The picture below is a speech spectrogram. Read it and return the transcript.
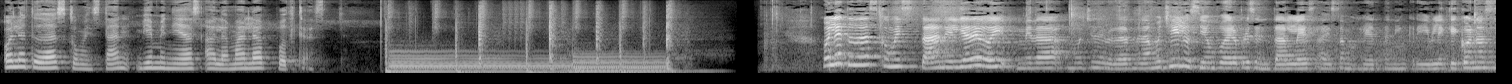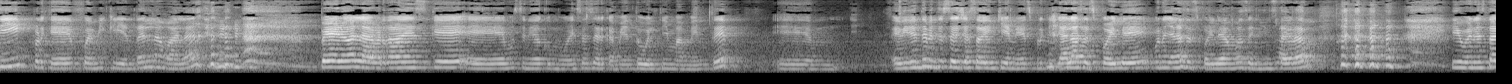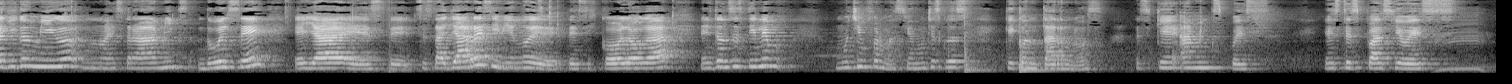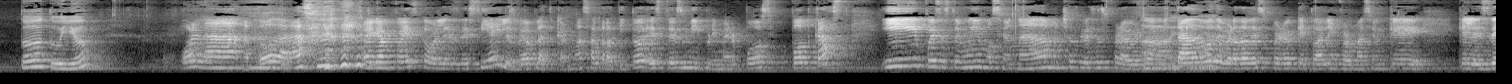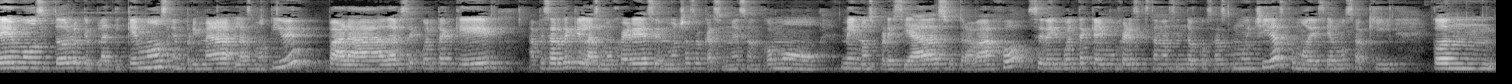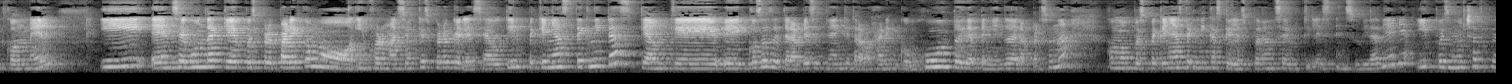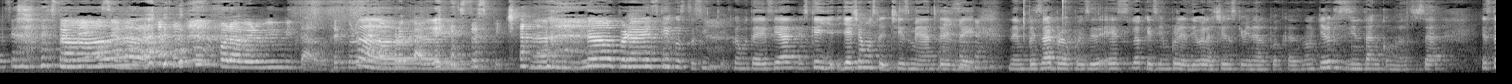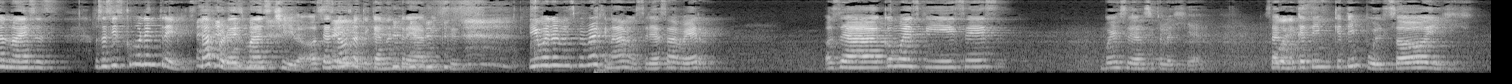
Hola a todas, ¿cómo están? Bienvenidas a La Mala Podcast. Hola a todas, ¿cómo están? El día de hoy me da mucha, de verdad, me da mucha ilusión poder presentarles a esta mujer tan increíble que conocí porque fue mi clienta en La Mala. Pero la verdad es que eh, hemos tenido como ese acercamiento últimamente. Eh, Evidentemente ustedes ya saben quién es porque ya las spoileé, bueno, ya las spoileamos en Instagram. y bueno, está aquí conmigo nuestra Amix Dulce. Ella este, se está ya recibiendo de, psicóloga, entonces tiene mucha información, muchas cosas que contarnos. Así que Amix, pues este espacio es todo tuyo. Hola a todas. Oigan, pues como les decía y les voy a platicar más al ratito, este es mi primer post podcast y pues estoy muy emocionada, muchas gracias por haberme invitado, de verdad espero que toda la información que, que, les demos y todo lo que platiquemos en primera las motive para darse cuenta que a pesar de que las mujeres en muchas ocasiones son como menospreciadas su trabajo, se den cuenta que hay mujeres que están haciendo cosas muy chidas, como decíamos aquí con, con Mel y en segunda que pues preparé como información que espero que les sea útil, pequeñas técnicas que aunque eh, cosas de terapia se tienen que trabajar en conjunto y dependiendo de la persona, como pues pequeñas técnicas que les puedan ser útiles en su vida diaria. Y pues muchas gracias, estoy muy emocionada por haberme invitado. Te juro que no preparé este speech. No, pero es que justo sí, como te decía, es que ya echamos el chisme antes de, de empezar, pero pues es lo que siempre les digo a las chicas que vienen al podcast, ¿no? Quiero que se sientan cómodas, o sea, esto no es o sea, sí es como una entrevista, pero es más chido. O sea, estamos platicando entre amigos. Y bueno, mis primero que nada me gustaría saber, o sea, ¿cómo es que dices, voy a estudiar psicología? O sea, ¿qué, te, ¿qué te impulsó y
